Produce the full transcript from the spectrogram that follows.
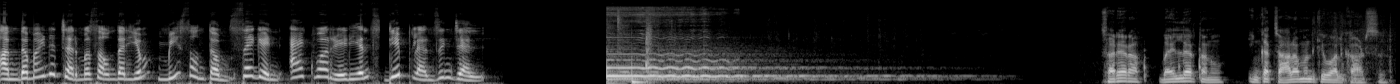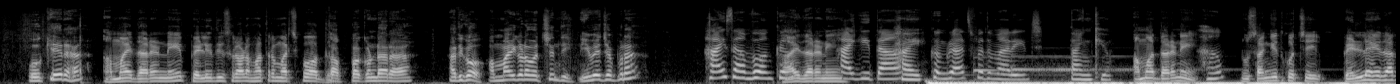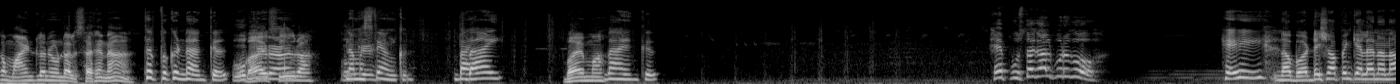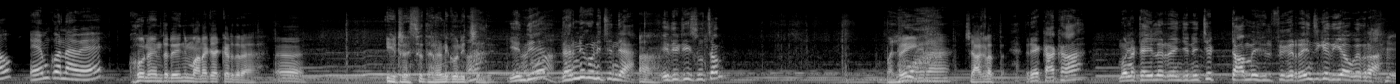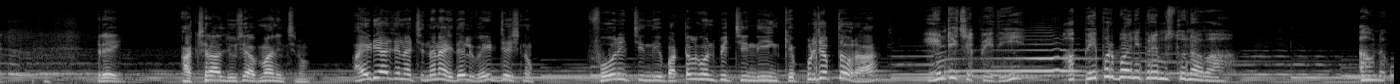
అందమైన చర్మ సౌందర్యం మీ సొంతం. Second aqua radiance deep cleansing gel సరేరా బయలుదేరతాను. ఇంకా చాలా మందికి ఇవ్వాలి కార్డ్స్. ఓకేరా. అమ్మాయి ధరణి పెళ్ళికి తీసుకురావడం మాత్రం మర్చిపోవద్దు. తప్పకుండా రా అదిగో అమ్మాయి కూడా వచ్చింది. నీవే చెప్పురా. Hi Sambu uncle hi Dharani. Hi Geetha hi. Congrats for the marriage thank you అమ్మ ధరణి? నువ్వు సంగీత్కి వచ్చి పెళ్ళి అయ్యేదాకా మా ఇంట్లోనే ఉండాలి సరేనా? తప్పకుండా అంకుల్ బాయ్ సీవురా నమస్తే అంకుల్ బాయ్ బాయ్ అమ్మా. బాయ్ అంకుల్ హే పుస్తకాలు పురుగు. హే నా బర్త్డే షాపింగ్కి వెళ్ళానన్నావు? ఏం కొన్నావే? కోనేంత రేంజ్ మనకెక్కడదిరా? ఈ డ్రెస్ ధరణి కొనిచ్చింది. ఏంది? ధరణి కొనిచ్చిందా? ఇది టీ సూచం రేయ్, జాగ్రత్త. రే కాకా మన టైలర్ రేంజ్ నుంచి టామీ హిల్ఫిగర్ రేంజ్కి ఎదిగావు కదరా. రేయ్ అక్షరాలు చూసి అభిమానించను. ఐడియాలజీ నచ్చిందని ఐదేళ్ళు వెయిట్ చేసినావు ఫోన్ ఇచ్చింది బట్టలు కొనిపించింది ఇంకెప్పుడు చెప్తావురా? ఏంటి చెప్పేది? ఆ పేపర్ బాయ్ని ప్రేమిస్తున్నావా? అవును.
